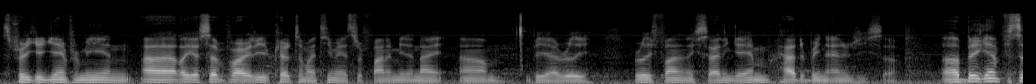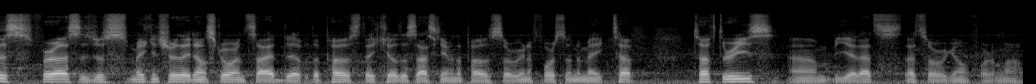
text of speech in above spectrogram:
it's a pretty good game for me, and uh, like I said before, I give credit to my teammates for finding me tonight. Um, but yeah, really, really fun and exciting game. Had to bring the energy. So, a uh, big emphasis for us is just making sure they don't score inside the the post. They killed us last game in the post, so we're gonna force them to make tough, tough threes. Um, but yeah, that's that's what we're going for tomorrow.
